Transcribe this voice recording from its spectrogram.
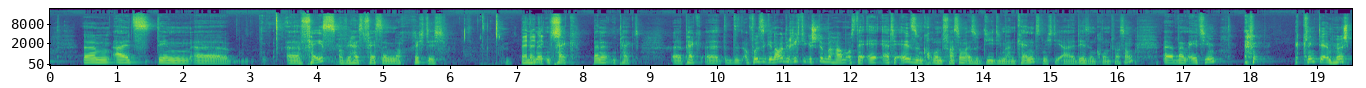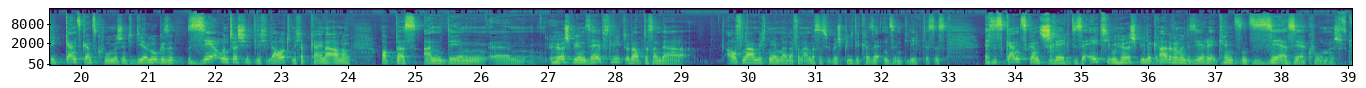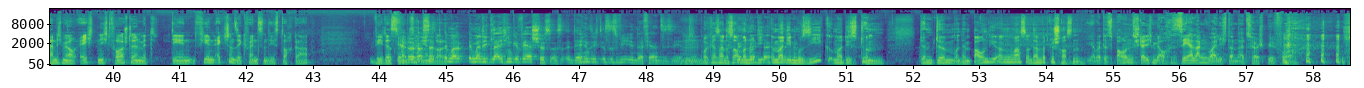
ähm, als den äh, äh, Face, oh, wie heißt Face denn noch richtig? Benetton Benedikt. Peck. Benetton Peck. Äh, Peck. Äh, obwohl sie genau die richtige Stimme haben aus der RTL-Synchronfassung, also die, die man kennt, nicht die ARD-Synchronfassung, äh, beim A-Team, klingt der im Hörspiel ganz, ganz komisch und die Dialoge sind sehr unterschiedlich laut und ich habe keine Ahnung, ob das an dem ähm, Hörspielen selbst liegt oder ob das an der Aufnahme, ich nehme mal davon an, dass es überspielte Kassetten sind, liegt. Es ist, es ist ganz, ganz schräg. Diese A-Team-Hörspiele, gerade wenn man die Serie kennt, sind sehr, sehr komisch. Das kann ich mir auch echt nicht vorstellen mit den vielen Actionsequenzen, die es doch gab. wie das Ja, du hörst halt soll. immer, immer die gleichen Gewehrschüsse. In der Hinsicht ist es wie in der Fernsehserie. Ich wollte gerade sagen, das ist auch immer nur die, immer die Musik, immer dieses Dumm, Dumm, Dumm und dann bauen die irgendwas und dann wird geschossen. Ja, aber das Bauen stelle ich mir auch sehr langweilig dann als Hörspiel vor.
